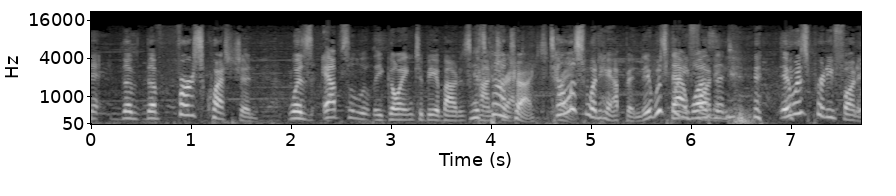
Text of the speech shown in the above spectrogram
yeah. the, the first question was absolutely going to be about his, His contract. contract, Tell right. us what happened. It was That pretty funny. wasn't- it was pretty funny.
